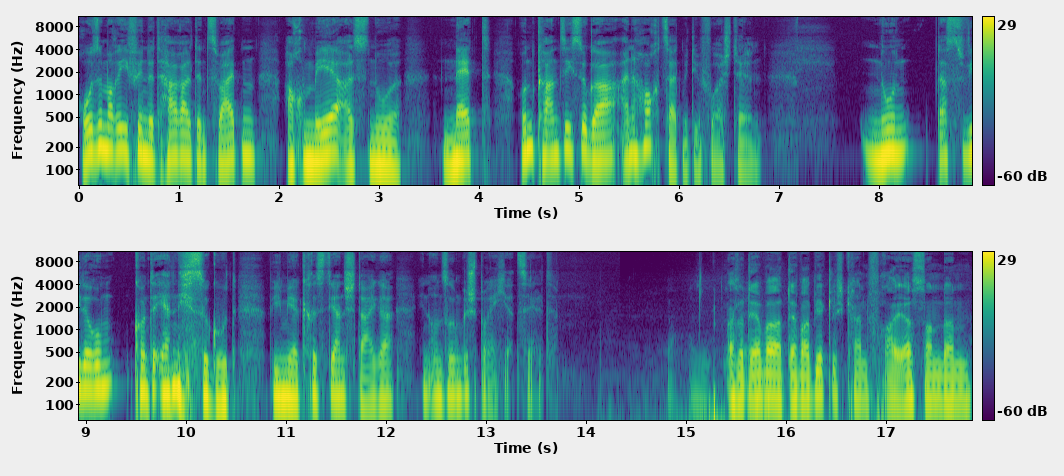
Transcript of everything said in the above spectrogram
Rosemarie findet Harald II. auch mehr als nur nett und kann sich sogar eine Hochzeit mit ihm vorstellen. Nun, das wiederum konnte er nicht so gut, wie mir Christian Steiger in unserem Gespräch erzählt. Also der war, der war wirklich kein Freier, sondern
